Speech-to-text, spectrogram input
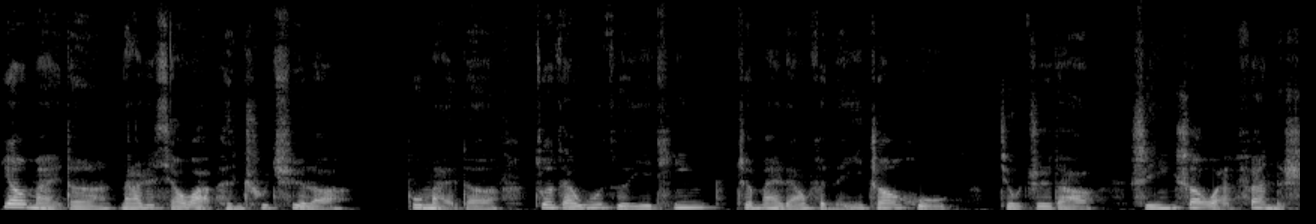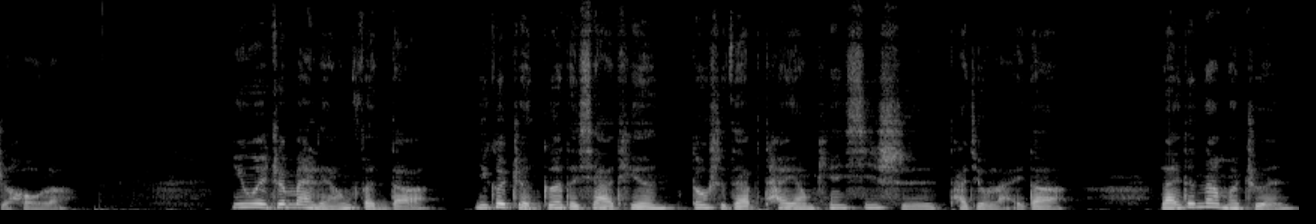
要买的拿着小瓦盆出去了，不买的坐在屋子一听这卖凉粉的一招呼，就知道是应烧晚饭的时候了。因为这卖凉粉的。一个整个的夏天都是在太阳偏西时，他就来的，来的那么准，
